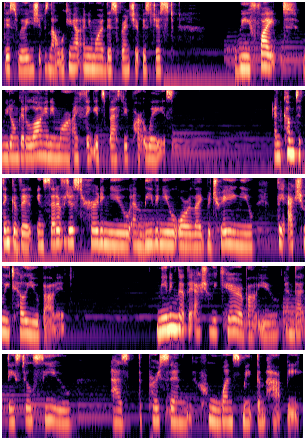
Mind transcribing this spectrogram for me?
this relationship is not working out anymore this friendship is just we fight we don't get along anymore i think it's best we part ways and come to think of it, instead of just hurting you and leaving you or like betraying you, they actually tell you about it. Meaning that they actually care about you and that they still see you as the person who once made them happy.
